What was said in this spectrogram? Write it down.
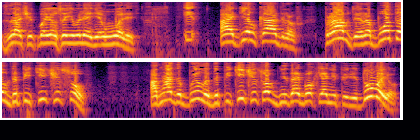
значит, мое заявление уволить. И отдел кадров правды работал до пяти часов. А надо было до пяти часов, не дай бог я не передумаю.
